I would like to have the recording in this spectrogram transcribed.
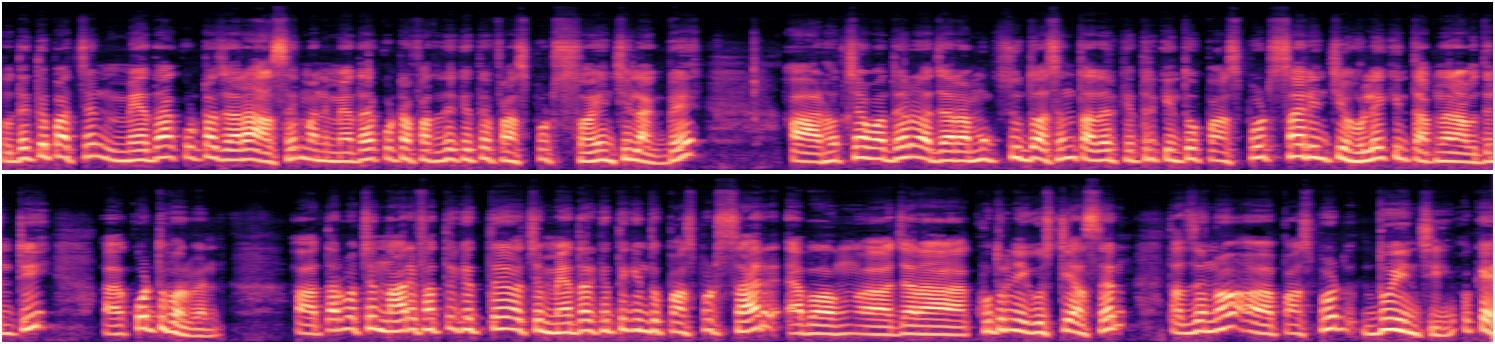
তো দেখতে পাচ্ছেন মেধা কোটা যারা আছে মানে মেধা কোটা ফাতাদের ক্ষেত্রে পাসপোর্ট ছয় ইঞ্চি লাগবে। আর হচ্ছে আমাদের যারা মুক্তিযুদ্ধ আছেন, তাদের ক্ষেত্রে কিন্তু পাসপোর্ট চার ইঞ্চি হলে কিন্তু আপনার আবেদনটি করতে পারবেন। তারপর হচ্ছে নারী ফাতের ক্ষেত্রে হচ্ছে মেদার ক্ষেত্রে কিন্তু পাসপোর্ট চার এবং যারা ক্ষুদ্র গোষ্ঠী আছেন তার জন্য পাসপোর্ট দুই ইঞ্চি ওকে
